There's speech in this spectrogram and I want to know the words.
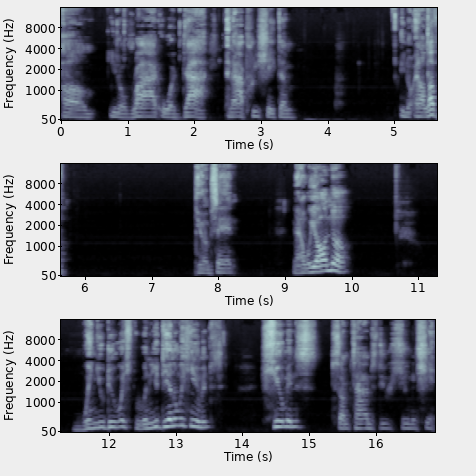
um, you know, ride or die. And I appreciate them, you know, and I love them. You know what I'm saying? Now we all know when you do with, when you're dealing with humans, humans sometimes do human shit.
